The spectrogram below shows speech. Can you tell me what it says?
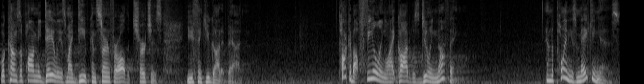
what comes upon me daily is my deep concern for all the churches. You think you got it bad. Talk about feeling like God was doing nothing. And the point he's making is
